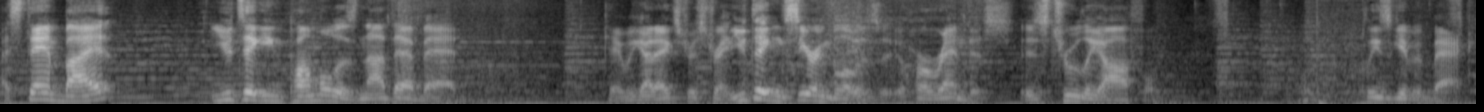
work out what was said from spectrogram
I stand by it. You taking pummel is not that bad. Okay, we got extra strength. You taking searing blow is horrendous. Is truly awful. Please give it back.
